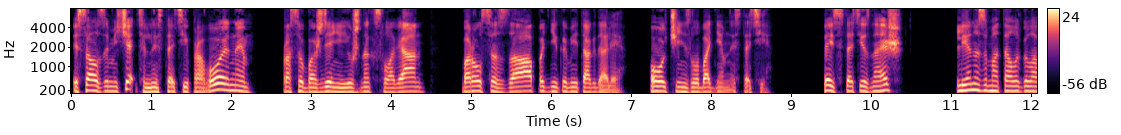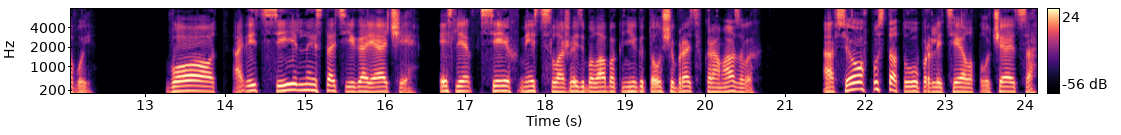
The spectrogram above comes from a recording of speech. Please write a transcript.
Писал замечательные статьи про войны, про освобождение южных славян, боролся с западниками и так далее. Очень злободневные статьи. Ты эти статьи знаешь?» Лена замотала головой. «Вот, а ведь сильные статьи горячие. Если все их вместе сложить, была бы книга толще братьев Карамазовых. А все в пустоту пролетело, получается,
